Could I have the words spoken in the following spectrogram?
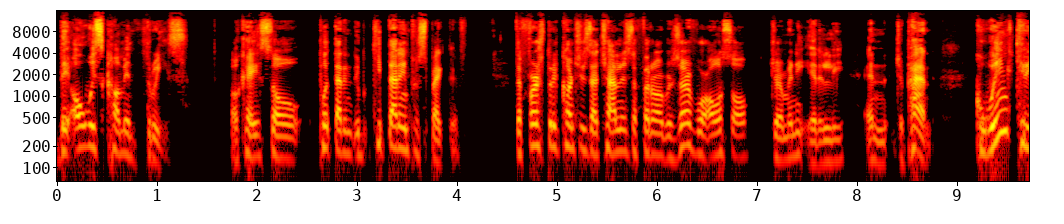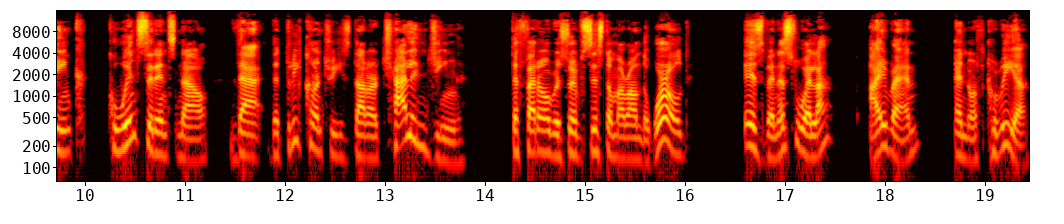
They always come in threes. Okay, so put that in, keep that in perspective. The first three countries that challenged the Federal Reserve were also Germany, Italy, and Japan. Coincidence, coincidence now that the three countries that are challenging the Federal Reserve System around the world is Venezuela, Iran, and North Korea.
